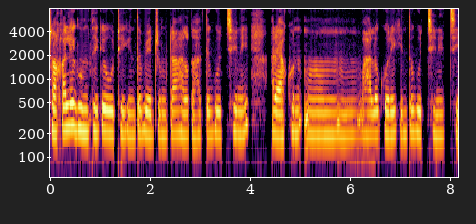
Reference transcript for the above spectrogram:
সকালে ঘুম থেকে উঠে কিন্তু বেডরুমটা হালকা হাতে গুছিয়ে নিই। আর এখন ভালো করে কিন্তু গুছিয়ে নিচ্ছি।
